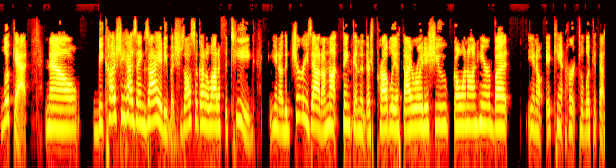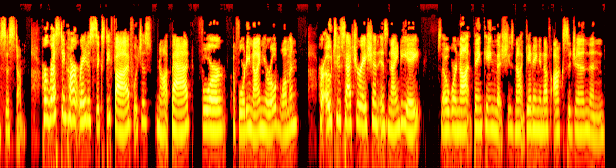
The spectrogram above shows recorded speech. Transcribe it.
look at. Now, because she has anxiety, but she's also got a lot of fatigue. You know, the jury's out. I'm not thinking that there's probably a thyroid issue going on here, but you know, it can't hurt to look at that system. Her resting heart rate is 65, which is not bad for a 49 year old woman. Her O2 saturation is 98. So we're not thinking that she's not getting enough oxygen and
